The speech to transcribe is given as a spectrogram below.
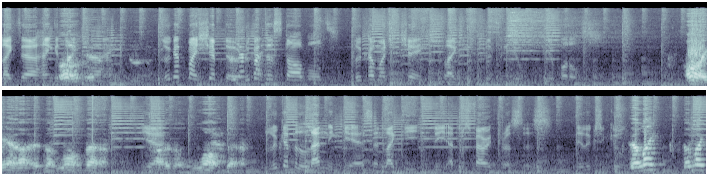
Like the hangar Oh, tank. okay. Look at my ship though. Look at the starboard. Look how much it changed. Like with the new new models. Oh yeah, that is a lot better. Yeah. That is a lot better. Look at the landing gears and like the the atmospheric thrusters. They look so cool. They're like they're like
